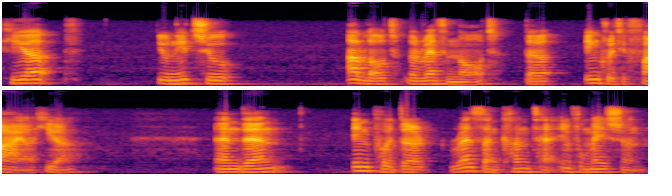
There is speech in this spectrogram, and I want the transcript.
Here, you need to upload the ransom note, the encrypted file here, and then input the ransom contact information.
